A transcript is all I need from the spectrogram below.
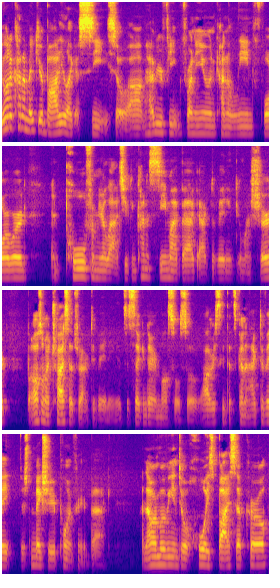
You want to kind of make your body like a C. So um, have your feet in front of you and kind of lean forward and pull from your lats. You can kind of see my back activating through my shirt, but also my triceps are activating. It's a secondary muscle, so obviously that's going to activate. Just make sure you're pulling from your back. And now we're moving into a hoist bicep curl.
